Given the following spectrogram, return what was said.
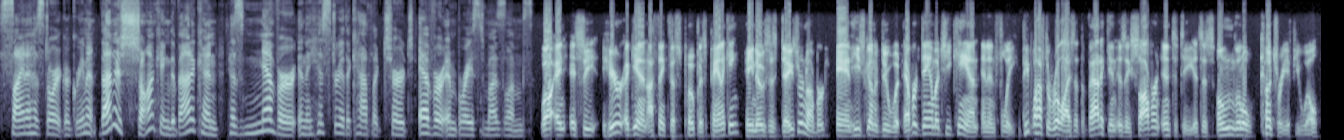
sign a historic agreement. That is shocking. The Vatican has never, in the history of the Catholic Church, ever embraced Muslims. Well, and, and see, here again, I think this Pope is panicking. He knows his days are numbered, and he's going to do whatever damage he can and then flee. People have to realize that the Vatican is a sovereign entity. It's its own little country, if you will.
